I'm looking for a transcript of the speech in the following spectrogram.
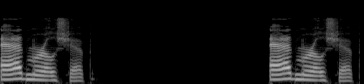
Admiralship. Admiralship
